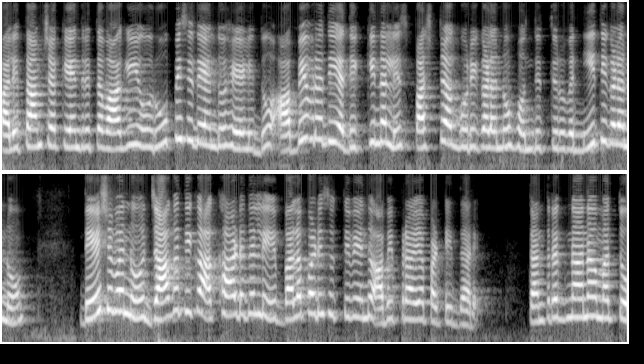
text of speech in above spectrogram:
ಫಲಿತಾಂಶ ಕೇಂದ್ರಿತವಾಗಿಯೂ ರೂಪಿಸಿದೆ ಎಂದು ಹೇಳಿದ್ದು, ಅಭಿವೃದ್ಧಿಯ ದಿಕ್ಕಿನಲ್ಲಿ ಸ್ಪಷ್ಟ ಗುರಿಗಳನ್ನು ಹೊಂದುತ್ತಿರುವ ನೀತಿಗಳನ್ನು ದೇಶವನ್ನು ಜಾಗತಿಕ ಅಖಾಡದಲ್ಲಿ ಬಲಪಡಿಸುತ್ತಿವೆ ಎಂದು ಅಭಿಪ್ರಾಯಪಟ್ಟಿದ್ದಾರೆ. ತಂತ್ರಜ್ಞಾನ ಮತ್ತು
